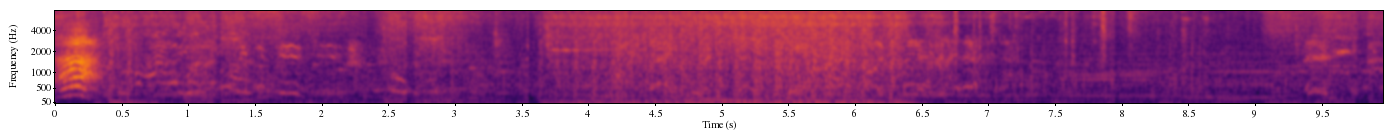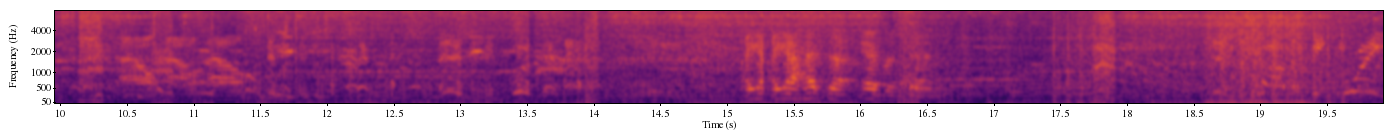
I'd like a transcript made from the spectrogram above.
Ah! Ow, ow, ow. I got, I got hit to everything. Job would be great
